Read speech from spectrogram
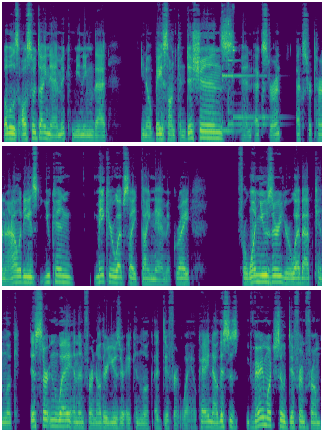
Bubble is also dynamic, meaning that you know, based on conditions and extra externalities, you can make your website dynamic, right? For one user, your web app can look this certain way, and then for another user, it can look a different way, okay? Now, this is very much so different from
